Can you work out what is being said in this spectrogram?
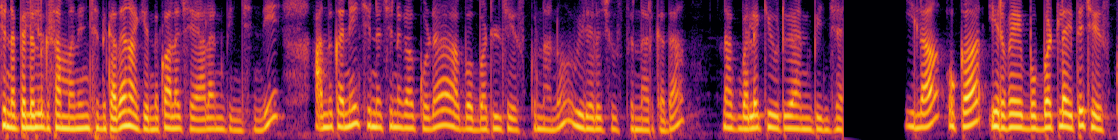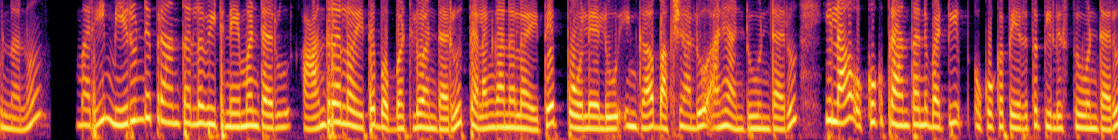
చిన్నపిల్లలకి సంబంధించింది కదా నాకు ఎందుకు అలా చేయాలనిపించింది. అందుకని చిన్న చిన్నగా కూడా బొబ్బట్లు చేసుకున్నాను. వీడియోలో చూస్తున్నారు కదా నాకు భలే క్యూట్గా అనిపించాయి. ఇలా ఒక ఇరవై బొబ్బట్లు అయితే చేసుకున్నాను. మరి మీరుండే ప్రాంతాల్లో వీటిని ఏమంటారు? ఆంధ్రాలో అయితే బొబ్బట్లు అంటారు తెలంగాణలో అయితే పోలేలు ఇంకా భక్ష్యాలు అని అంటూ ఉంటారు. ఇలా ఒక్కొక్క ప్రాంతాన్ని బట్టి ఒక్కొక్క పేరుతో పిలుస్తూ ఉంటారు.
